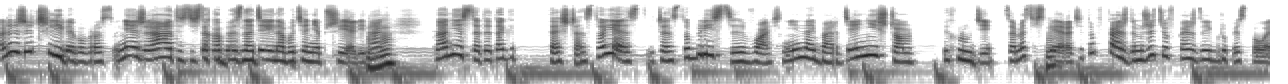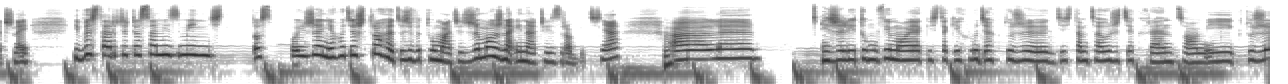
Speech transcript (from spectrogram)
ale życzliwie po prostu. Nie, że a, ty jesteś taka beznadziejna, bo cię nie przyjęli, tak? Mm. No a niestety tak też często jest. I często bliscy właśnie najbardziej niszczą tych ludzi, zamiast wspierać. I to w każdym życiu, w każdej grupie społecznej. I wystarczy czasami zmienić to spojrzenie, chociaż trochę coś wytłumaczyć, że można inaczej zrobić, nie? Ale jeżeli tu mówimy o jakichś takich ludziach, którzy gdzieś tam całe życie kręcą i którzy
